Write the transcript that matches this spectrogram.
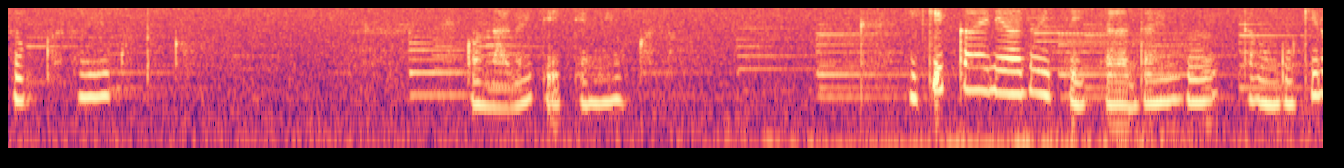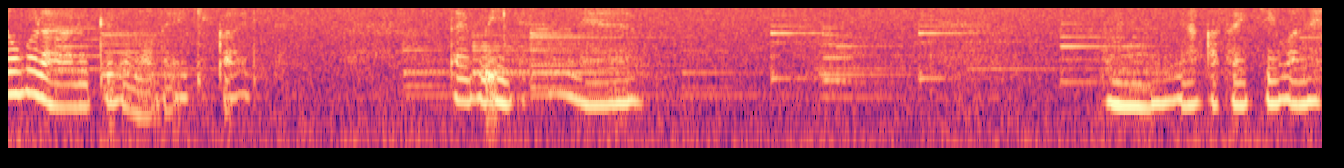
そっかそういうことか。今度歩いて行ってみようかな。行き帰り歩いて行ったらだいぶ多分5キロぐらい歩けるので行き帰りで。だいぶいいです最近はね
